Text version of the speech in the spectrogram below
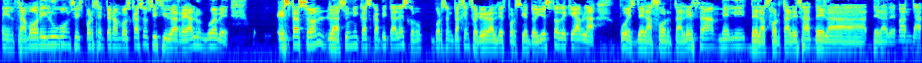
En Zamora y Lugo un 6% en ambos casos y Ciudad Real un 9% estas son las únicas capitales con un porcentaje inferior al 10%. ¿Y esto de qué habla? Pues de la fortaleza, Meli, de la fortaleza de la, de la demanda.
